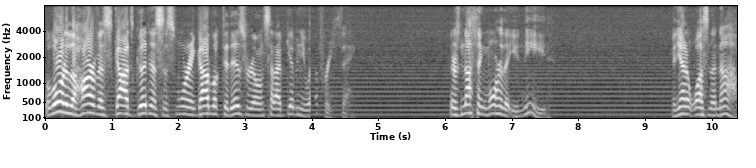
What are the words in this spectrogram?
The Lord of the harvest, God's goodness this morning, God looked at Israel and said, I've given you everything. There's nothing more that you need. And yet it wasn't enough.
